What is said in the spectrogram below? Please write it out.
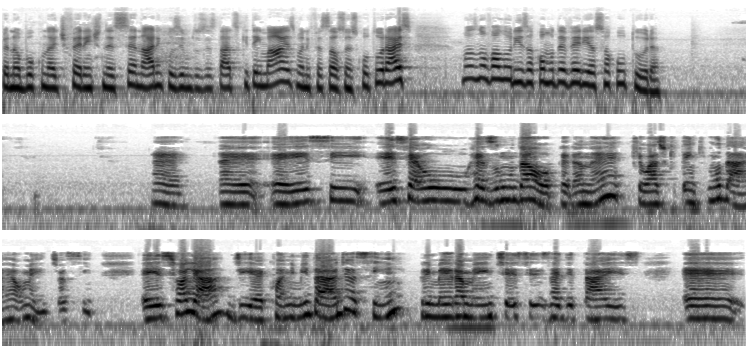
Pernambuco não é diferente diferente nesse cenário, inclusive dos estados que têm mais manifestações culturais, mas não valoriza como deveria a sua cultura. É, é, é, esse, esse é o resumo da ópera, né? Que eu acho que tem que mudar realmente, assim. É esse olhar de equanimidade, assim. Primeiramente, esses editais é,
